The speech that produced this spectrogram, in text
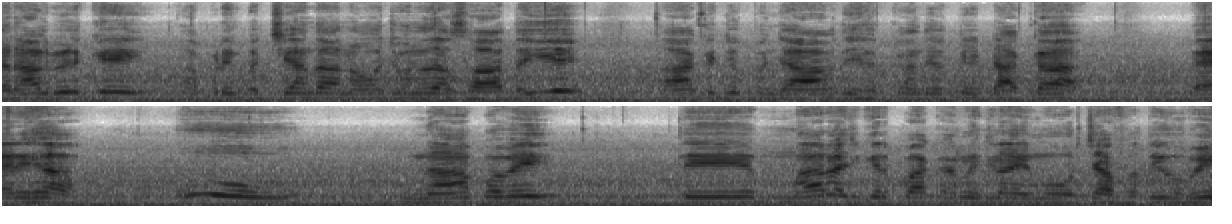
ਰਲ ਮਿਲ ਕੇ ਆਪਣੇ ਬੱਚਿਆਂ ਦਾ, ਨੌਜਵਾਨਾਂ ਦਾ ਸਾਥ ਦਈਏ, ਤਾਂ ਕਿ ਜੋ ਪੰਜਾਬ ਦੇ ਹੱਕਾਂ ਦੇ ਉੱਤੇ ਡਾਕਾ ਪੈ ਰਿਹਾ, ਉਹ ਨਾ ਪਵੇ ਤੇ ਮਹਾਰਾਜ ਕਿਰਪਾ ਕਰਨ ਜਿਹੜਾ ਇਹ ਮੋਰਚਾ ਫਤਿਹ ਹੋਵੇ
